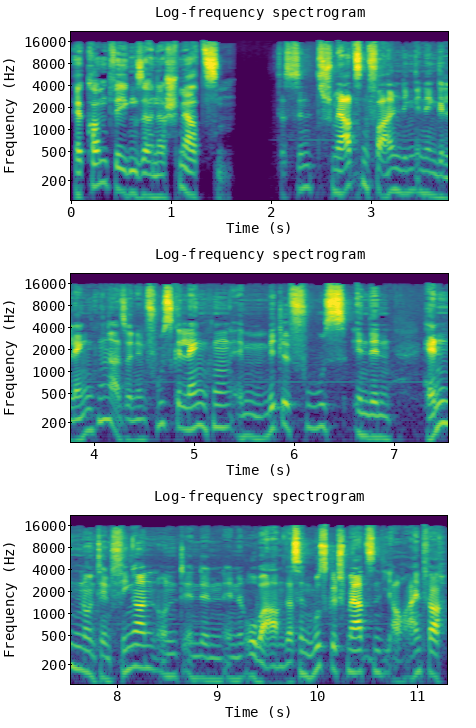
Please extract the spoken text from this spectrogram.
Er kommt wegen seiner Schmerzen. Das sind Schmerzen vor allen Dingen in den Gelenken, also in den Fußgelenken, im Mittelfuß, in den Händen und den Fingern und in den, in den Oberarmen. Das sind Muskelschmerzen, die auch einfach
